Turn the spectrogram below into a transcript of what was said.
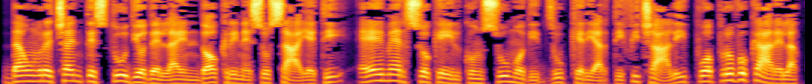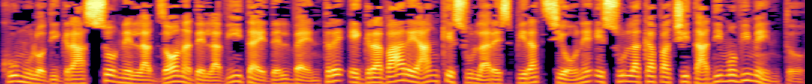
Da un recente studio della Endocrine Society è emerso che il consumo di zuccheri artificiali può provocare l'accumulo di grasso nella zona della vita e del ventre e gravare anche sulla respirazione e sulla capacità di movimento.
